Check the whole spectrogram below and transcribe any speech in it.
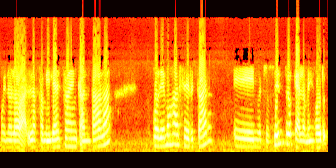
bueno, las la familias están encantadas. Podemos acercar eh, nuestro centro, que a lo mejor,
